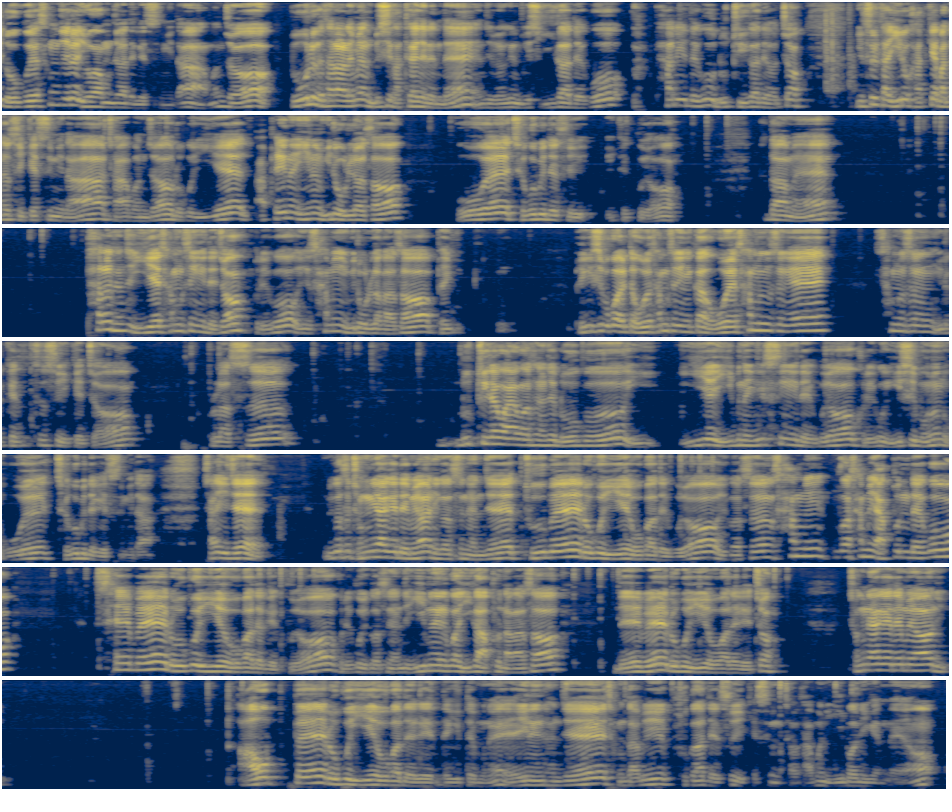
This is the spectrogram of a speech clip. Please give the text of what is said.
로그의 성질을 이용한 문제가 되겠습니다. 먼저 로우를 계산하려면 밑이 같아야 되는데 이제 여기는 밑이 2가 되고 8이 되고 루트 2가 되었죠. 이을 다 2로 같게 만들 수 있겠습니다. 자 먼저 로그 2에 앞에 있는 2는 위로 올려서 5의 제곱이 될 수 있겠고요. 그 다음에 8은 현재 2의 3승이 되죠. 그리고 이 3이 위로 올라가서 100, 125가 할때 5의 3승이니까 5의 3승에 3승 이렇게 쓸 수 있겠죠. 플러스 루트 2라고 하는 것은 현재 로그 2, 의 2분의 1승이 되고요. 그리고 25는 5의 제곱이 되겠습니다. 자 이제 이것을 정리하게 되면 이것은 현재 2배 로그 2의 5가 되고요. 이것은 3과 3이 약분되고 3배 로그 2의 5가 되겠고요. 그리고 이것은 현재 2분의 1과 2가 앞으로 나가서 4배 로그 2의 5가 되겠죠. 정리하게 되면 9배 로그 2의 5가 되기, 되기 때문에 A는 현재 정답이 9가 될 수 있겠습니다. 답은 2번이겠네요.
